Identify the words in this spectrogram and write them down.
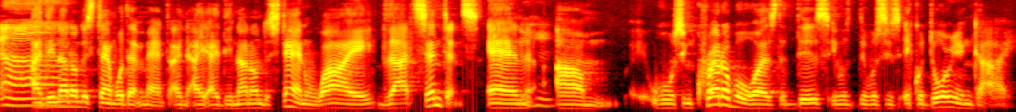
I did not understand what that meant. I, I, I did not understand why that sentence. And Mhm. um, what was incredible was that this it was there was this Ecuadorian guy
